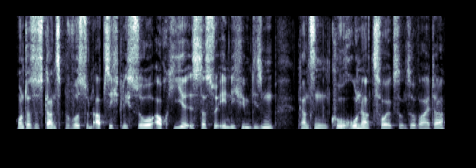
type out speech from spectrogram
Und das ist ganz bewusst und absichtlich so. Auch hier ist das so ähnlich wie mit diesem ganzen Corona-Zeugs und so weiter.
